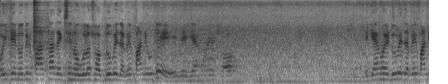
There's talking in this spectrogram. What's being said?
ওই যে নদীর পাড়টা দেখছেন, ওগুলো সব ডুবে যাবে। পানি উঠে এই যে গ্যাং হয়ে সব এই গ্যাং হয়ে ডুবে যাবে, পানি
